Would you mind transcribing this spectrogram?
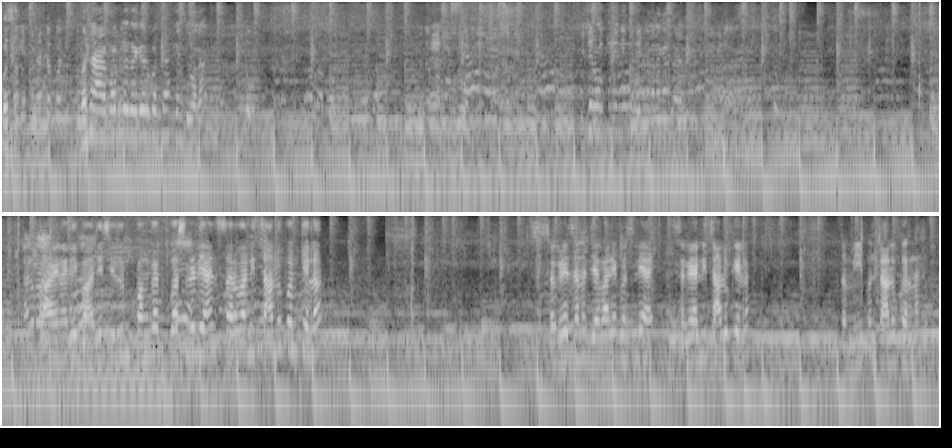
बसा. बसा आपापल्या जागेवर बसा. करा. फायनली भाजी शिजून पंगत बसलेली आहे सर्वांनी चालू पण केलं. सगळे जण जेवायला बसले आहेत. सगळ्यांनी चालू केलं. तर मी पण चालू करणार.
